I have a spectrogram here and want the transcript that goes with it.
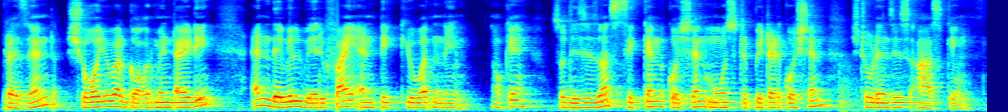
present show your government id and they will verify and tick your name. Okay? So this is a second question most repeated question students is asking.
